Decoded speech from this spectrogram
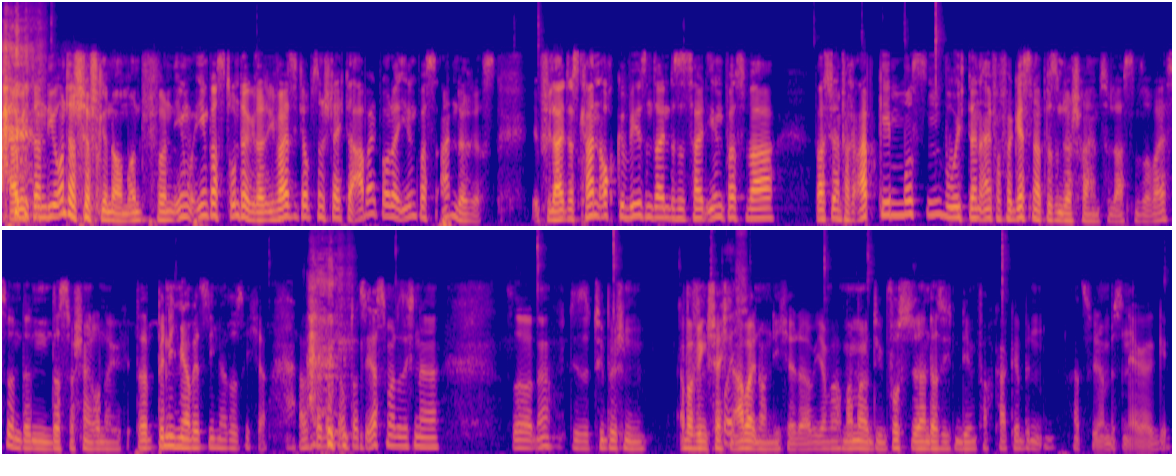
habe ich dann die Unterschrift genommen und von irgend, irgendwas drunter gedacht. Ich weiß nicht, ob es eine schlechte Arbeit war oder irgendwas anderes. Vielleicht, das kann auch gewesen sein, dass es halt irgendwas war, was wir einfach abgeben mussten, wo ich dann einfach vergessen habe, das unterschreiben zu lassen, so weißt du, und dann das da schnell runtergekriegt. Da bin ich mir aber jetzt nicht mehr so sicher. Aber es war auch das erste Mal, dass ich eine, so, ne, diese typischen, aber wegen schlechten Arbeit noch nicht. Da habe ich einfach, Mama, die wusste dann, dass ich in dem Fach kacke bin, hat es wieder ein bisschen Ärger gegeben.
